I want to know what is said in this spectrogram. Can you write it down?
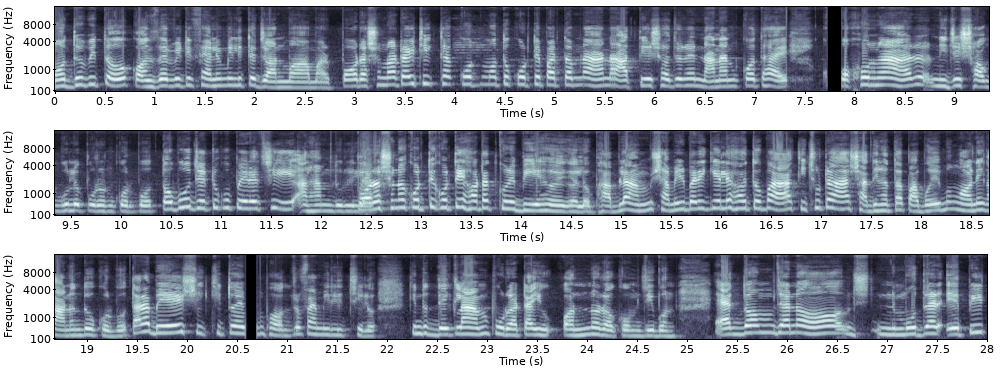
মধ্যবিত্ত কনজারভেটিভ ফ্যামিলিতে জন্ম আমার। পড়াশোনাটাই ঠিকঠাক মতো করতে পারতাম না। আত্মীয় স্বজনের নানান কথায় কখন আর নিজের শখগুলো পূরণ করব। তবু যেটুকু পেরেছি, আলহামদুলিল্লাহ। পড়াশোনা করতে করতে হঠাৎ করে বিয়ে হয়ে গেল। ভাবলাম স্বামীর বাড়ি গেলে হয়তো বা কিছুটা স্বাধীনতা পাবো এবং অনেক আনন্দও করব। তারা বেশ শিক্ষিত এবং ভদ্র ফ্যামিলি ছিল, কিন্তু দেখলাম পুরাটাই অন্যরকম জীবন। একদম যেন মুদ্রার এপিট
